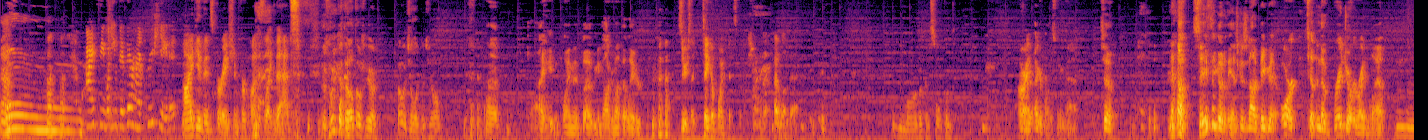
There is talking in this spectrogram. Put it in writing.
I see what you did there and I appreciate it. I give inspiration for puns like that. If we get out of here, how would you like a job? Uh, I hate employment, but we can talk about that later. Seriously, take a point of inspiration for that. I love that. I'd be more of a consultant. All right. I could probably swing that. So, now, say if they go to the edge, because it's not a big orc tipping the bridge over right and left. Mm-hmm.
